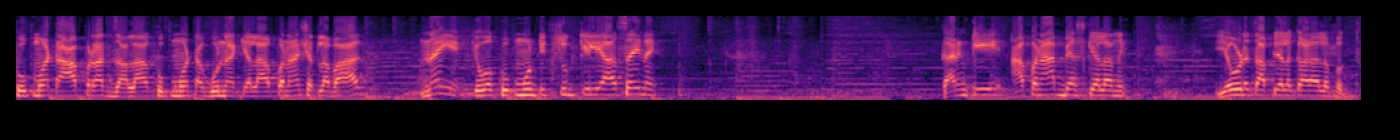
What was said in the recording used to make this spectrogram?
खूप मोठा अपराध झाला खूप मोठा गुन्हा केला. आपण अशातला भाग नाही किंवा खूप मोठी चूक केली असंही नाही. कारण की आपण अभ्यास केला नाही. एवढंच आपल्याला कळालं फक्त.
